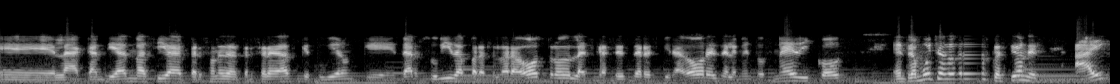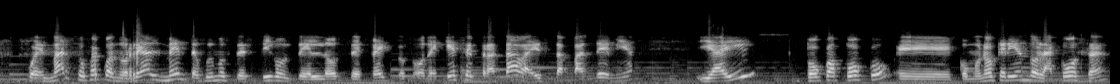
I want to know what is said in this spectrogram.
eh, la cantidad masiva de personas de la tercera edad que tuvieron que dar su vida para salvar a otros, la escasez de respiradores, de elementos médicos, entre muchas otras cuestiones. Ahí fue en marzo fue cuando realmente fuimos testigos de los efectos o de qué se trataba esta pandemia y ahí poco a poco, eh, como no queriendo la cosa,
